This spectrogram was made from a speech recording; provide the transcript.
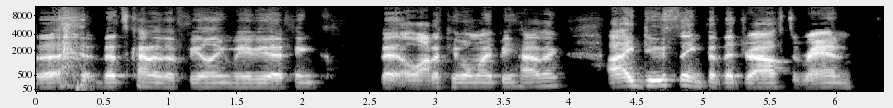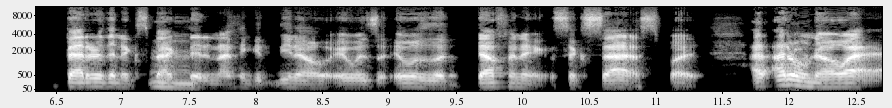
that's kind of the feeling maybe I think that a lot of people might be having. I do think that the draft ran better than mm-hmm. expected, mm-hmm. and I think it, you know it was it was a definite success. But I, I don't know. I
